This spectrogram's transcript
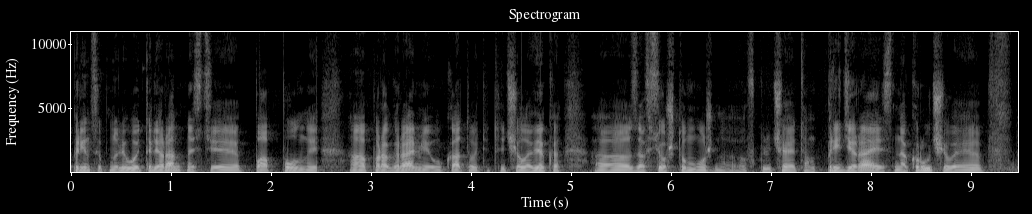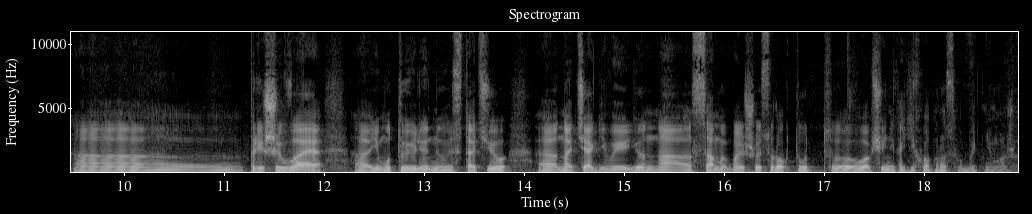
принцип нулевой толерантности по полной программе укатывать этого человека за все, что можно, включая там, придираясь, накручивая, пришивая ему ту или иную статью, натягивая ее на самый большой срок, тут вообще никаких вопросов быть не может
